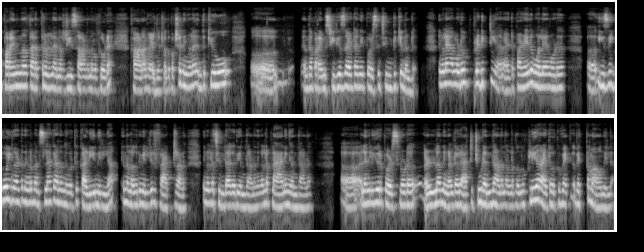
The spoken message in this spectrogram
പറയുന്ന തരത്തിലുള്ള എനർജീസാണ് നമുക്കിവിടെ കാണാൻ കഴിഞ്ഞിട്ടുള്ളത്. പക്ഷേ നിങ്ങൾ എന്തൊക്കെയോ എന്താ പറയുക മിസ്റ്റീരിയസ് ആയിട്ട് തന്നെ ഈ പേഴ്സൺ ചിന്തിക്കുന്നുണ്ട്. നിങ്ങളെ അങ്ങോട്ട് പ്രിഡിക്റ്റ് ചെയ്യാനായിട്ട് പഴയതുപോലെ അങ്ങോട്ട് ഈസി ഗോയിങ് ആയിട്ട് നിങ്ങൾ മനസ്സിലാക്കാനൊന്നും ഇവർക്ക് കഴിയുന്നില്ല എന്നുള്ളതൊരു വലിയൊരു ഫാക്ടറാണ് നിങ്ങളുടെ ചിന്താഗതി എന്താണ്? നിങ്ങളുടെ പ്ലാനിങ് എന്താണ്? അല്ലെങ്കിൽ ഈ ഒരു പേഴ്സണോട് ഉള്ള നിങ്ങളുടെ ഒരു ആറ്റിറ്റ്യൂഡ് എന്താണെന്നുള്ളതൊന്നും ക്ലിയർ ആയിട്ട് അവർക്ക് വ്യക്തമാവുന്നില്ല.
